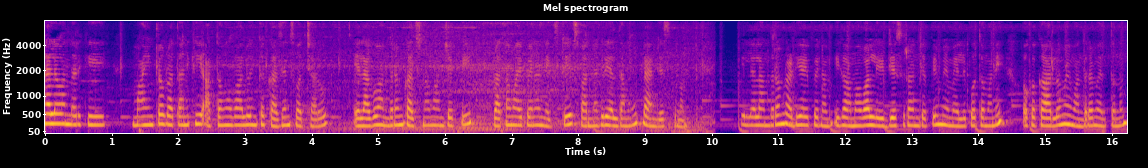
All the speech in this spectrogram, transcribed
హలో అందరికీ. మా ఇంట్లో వ్రతానికి అత్తమ్మ వాళ్ళు ఇంకా కజిన్స్ వచ్చారు. ఎలాగో అందరం కలిసినాం అని చెప్పి వ్రతం అయిపోయిన నెక్స్ట్ డే స్వర్ణగిరి వెళ్దామని ప్లాన్ చేసుకున్నాం. పిల్లలందరం రెడీ అయిపోయినాం. ఇక అమ్మ వాళ్ళు లేట్ చేసారు అని చెప్పి మేము వెళ్ళిపోతామని ఒక కారులో మేము అందరం వెళ్తున్నాం.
